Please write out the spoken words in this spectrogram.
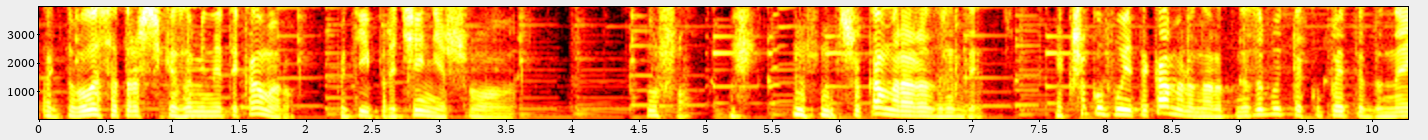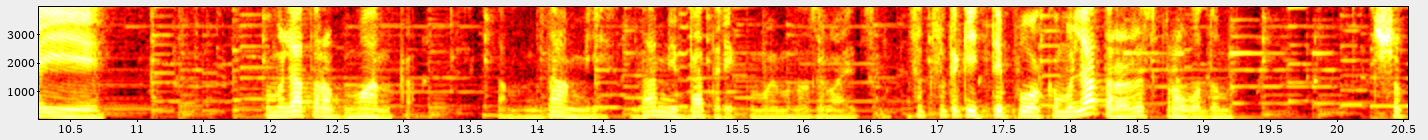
Так, довелося трошечки замінити камеру по тій причині, що. Ну що? що камера розрядилась. Якщо купуєте камеру, народ, не забудьте купити до неї акумулятор обманка. Dummy, Dummy Battery, по-моєму, називається. Це, це такий типу акумулятор, але з проводом. Щоб,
